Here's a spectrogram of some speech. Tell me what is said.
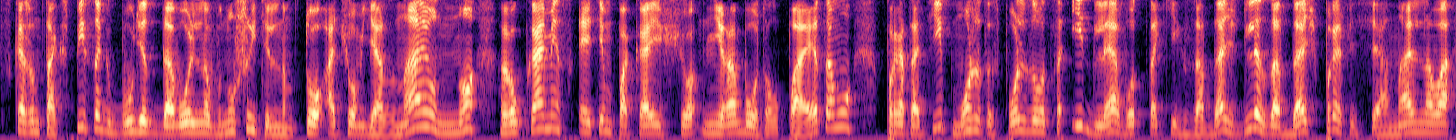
скажем так, список будет довольно внушительным. То, о чем я знаю, но руками с этим пока еще не работал. Поэтому прототип может использоваться и для вот таких задач, для задач профессионального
